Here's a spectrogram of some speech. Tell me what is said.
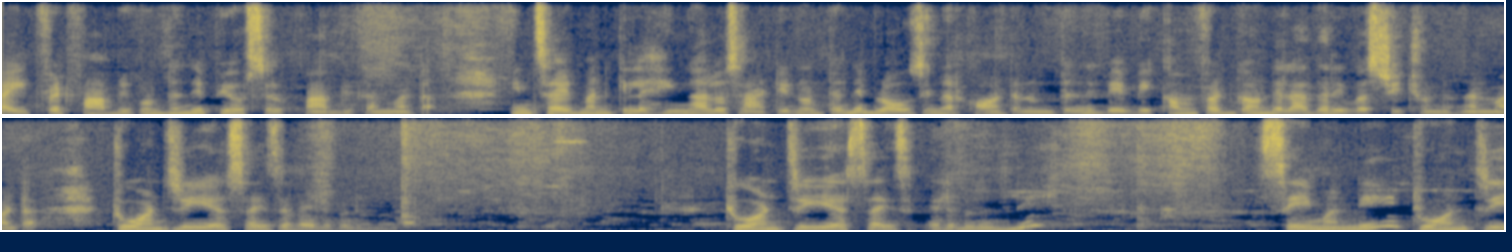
లైట్ ఫెట్ ఫ్యాబ్రిక్ ఉంటుంది. ప్యూర్ సిల్క్ ఫ్యాబ్రిక్ అనమాట ఇన్సైడ్ మనకి లెహెంగాలో సాటిన్ ఉంటుంది. బ్లౌజ్ ఇన్నర్ కాటన్ ఉంటుంది. బేబీ కంఫర్ట్గా ఉండేలాగా రివర్స్ స్టిచ్ ఉంటుంది అనమాట two and three years size available ఉంది. Two and three years size available ఉంది. సేమ్ అండి. Two and three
